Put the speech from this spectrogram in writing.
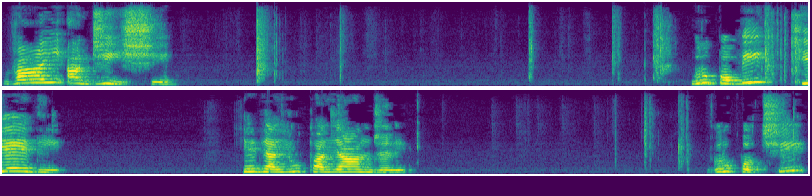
Vai, agisci. Gruppo B, chiedi, chiedi aiuto agli angeli. Gruppo C,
